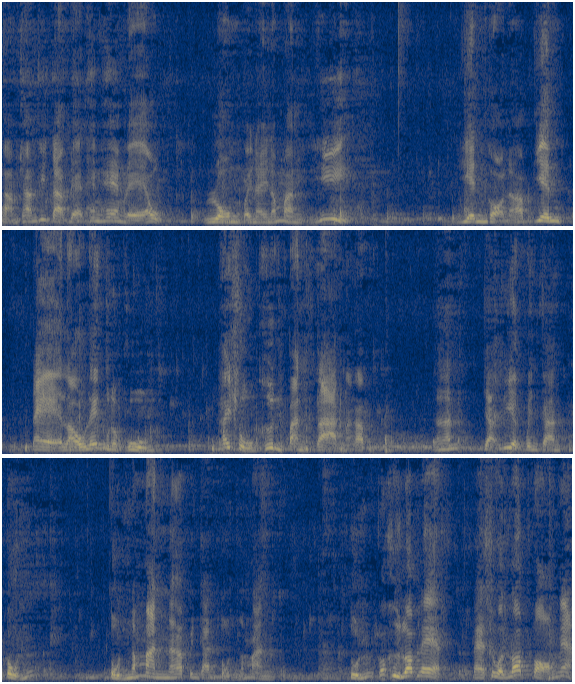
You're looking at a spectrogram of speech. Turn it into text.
สามชั้นที่ตากแดดแห้งๆแล้ว ลงไปในน้ำมันที่เย็นก่อนนะครับ เย็นแต่เราเร่งอุณหภูมิ ให้สูงขึ้นปานกลางนะครับ ดังนั้นจะเรียกเป็นการตุนตุนน้ำมันนะครับ เป็นการตุนน้ำมัน ตุนก็คือรอบแรก แต่ส่วนรอบสองเนี่ย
